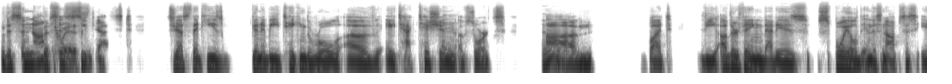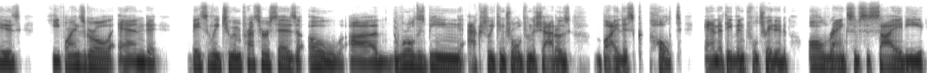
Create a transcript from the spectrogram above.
the synopsis the suggests suggests that he's going to be taking the role of a tactician of sorts. Ooh. Um, but the other thing that is spoiled in the synopsis is he finds a girl and basically to impress her says, "Oh, uh, the world is being actually controlled from the shadows by this cult, and that they've infiltrated all ranks of society."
